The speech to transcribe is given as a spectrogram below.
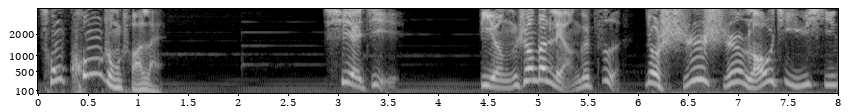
从空中传来：“切记，顶上的两个字要时时牢记于心，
